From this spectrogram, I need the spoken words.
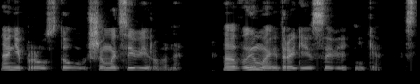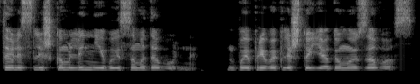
Они просто лучше мотивированы. А вы, мои дорогие советники, стали слишком ленивы и самодовольны. Вы привыкли, что я думаю за вас».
